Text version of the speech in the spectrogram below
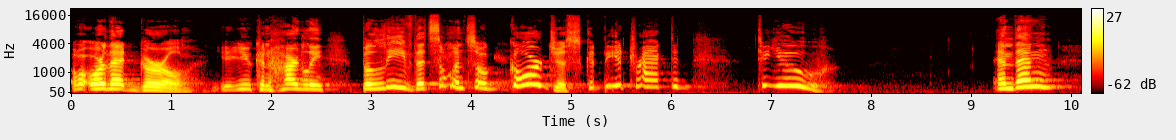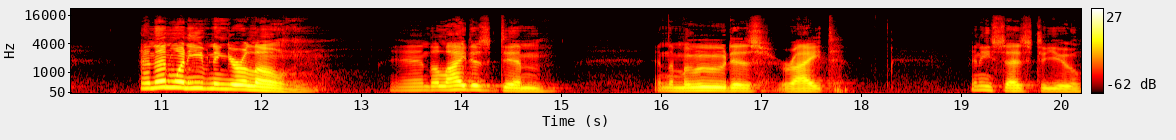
Or, or that girl, you, you can hardly believe that someone so gorgeous could be attracted to you. And then, and then one evening you're alone, and the light is dim, and the mood is right. And he says to you,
